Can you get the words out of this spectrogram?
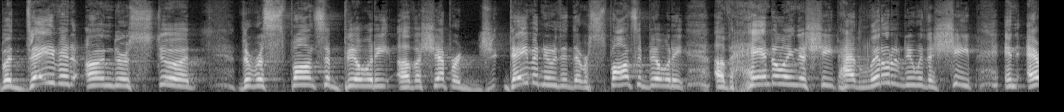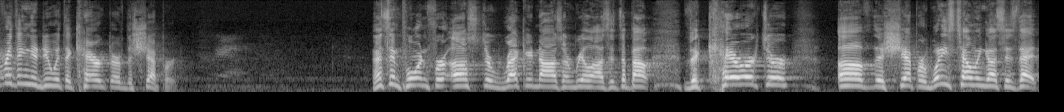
but David understood the responsibility of a shepherd. J- David knew that the responsibility of handling the sheep had little to do with the sheep and everything to do with the character of the shepherd. That's important for us to recognize and realize. It's about the character of the shepherd. What he's telling us is that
